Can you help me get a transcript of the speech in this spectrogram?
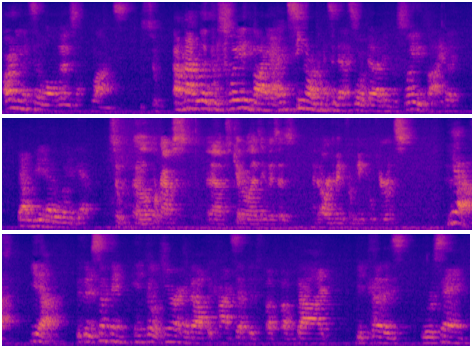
arguments along those lines. So, I'm not really persuaded by, it. I haven't seen arguments of that sort that I've been persuaded by, but that would be another way to go. So, uh, perhaps uh, generalizing this as an argument from incoherence yeah, yeah. But there's something incoherent about the concept of, of, of God because we're saying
